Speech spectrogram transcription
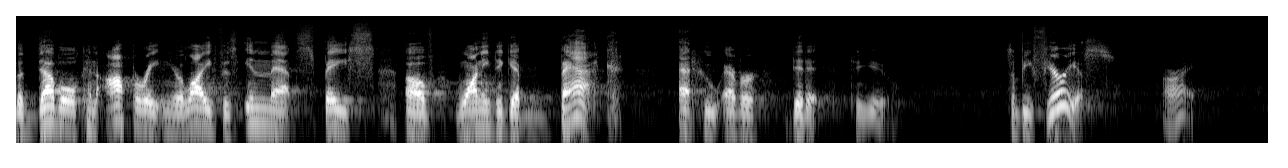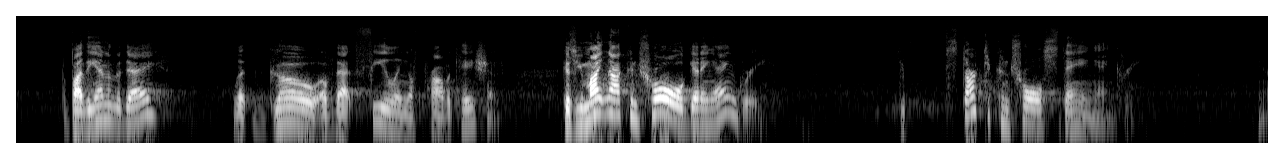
the devil can operate in your life is in that space of wanting to get back at whoever did it to you. So be furious. All right. But by the end of the day, let go of that feeling of provocation. Because you might not control getting angry. You start to control staying angry. Yeah.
